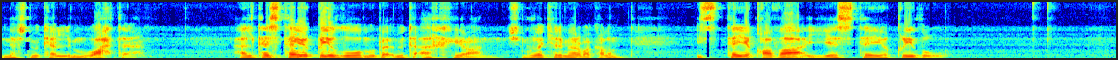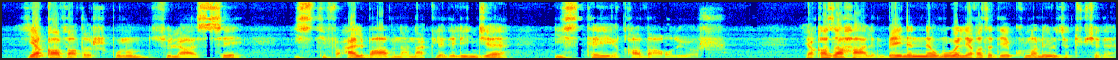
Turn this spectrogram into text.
nefs mükellim vahde. Hel testeyqizu müteahhiran. Şimdi burada kelimelere bakalım. İsteyqaza yesteyqizu. Yakazadır bunun sülasisi. İstifal babına nakledilince isteykaza oluyor yakaza halin. Beynen nevmu ve yakaza diye kullanıyoruz ya Türkçede.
